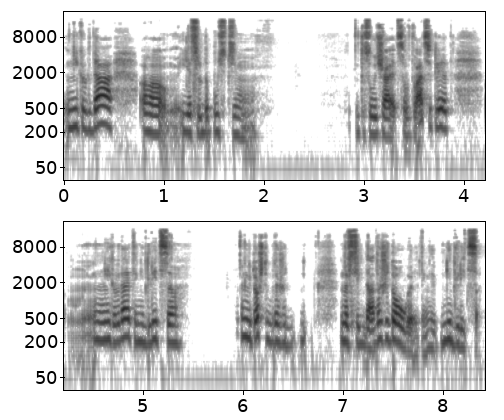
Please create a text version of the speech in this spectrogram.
Никогда, а, если, допустим, это случается в 20 лет, никогда это не длится, ну, не то чтобы даже навсегда, даже долго это не, не длится.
